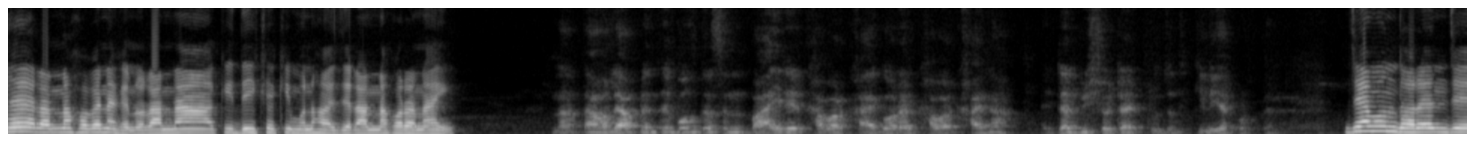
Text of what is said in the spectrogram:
হ্যাঁ রান্না হবে না কেন? রান্না কি দেখে কি মনে হয় যে রান্না করা নাই? না তাহলে আপনি যে বলতেছেন বাইরের খাবার খায় ঘরের খাবার খায় না এটার বিষয়টা একটু যদি ক্লিয়ার করতেন। যেমন ধরেন যে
